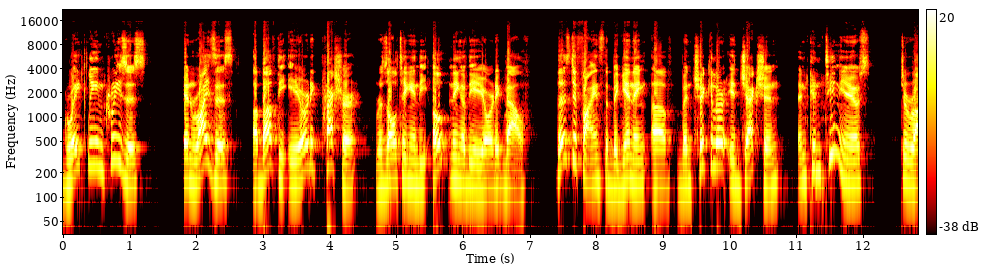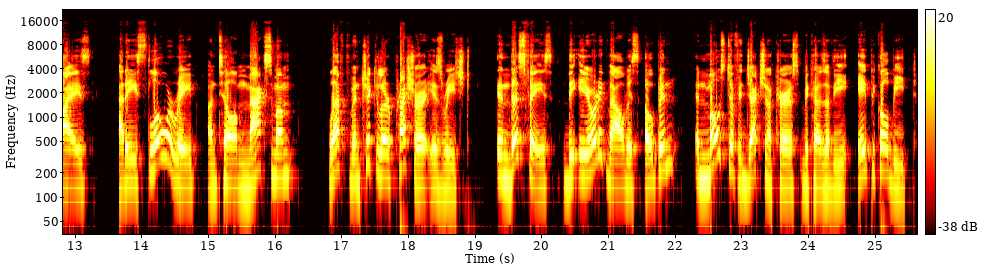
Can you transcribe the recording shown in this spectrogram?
greatly increases and rises above the aortic pressure, resulting in the opening of the aortic valve. This defines the beginning of ventricular ejection and continues to rise at a slower rate until maximum left ventricular pressure is reached. In this phase, the aortic valve is open and most of ejection occurs because of the apical beat.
